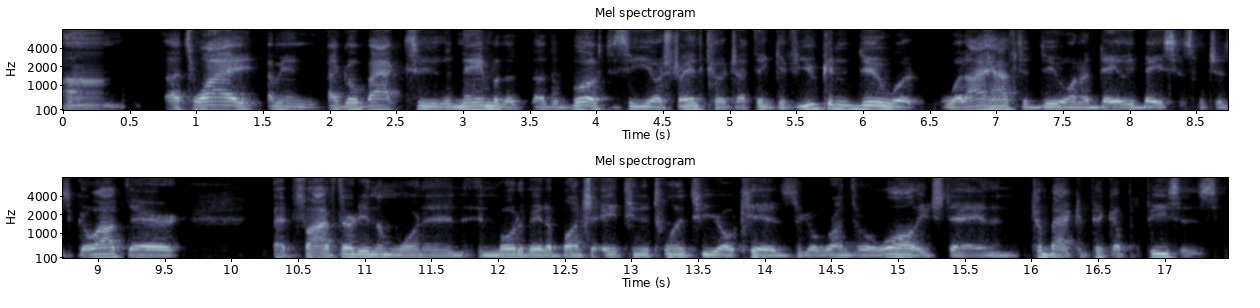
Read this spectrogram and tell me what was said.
um, that's why I mean I go back to the name of the of the book, the CEO Strength Coach. I think if you can do what what I have to do on a daily basis, which is go out there at 5:30 in the morning and motivate a bunch of 18 to 22 year old kids to go run through a wall each day and then come back and pick up the pieces.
